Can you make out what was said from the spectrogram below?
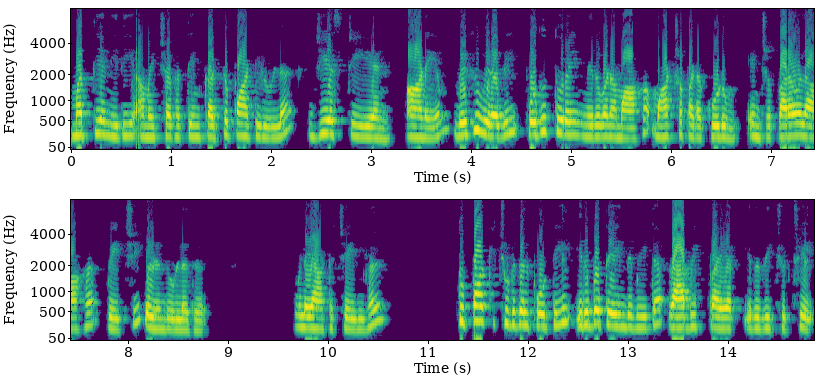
மத்திய நிதி அமைச்சகத்தின் கட்டுப்பாட்டில் உள்ள ஜிஎஸ்டிஎன் ஆணையம் வெகு விரைவில் பொதுத்துறை நிறுவனமாக மாற்றப்படக்கூடும் என்று பரவலாக பேச்சு எழுந்துள்ளது. விளையாட்டுச் செய்திகள். துப்பாக்கிச் சுடுதல் போட்டியில் இருபத்தி ஐந்து மீட்டர் ராபிட் பயர் இறுதிச் சுற்றில்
